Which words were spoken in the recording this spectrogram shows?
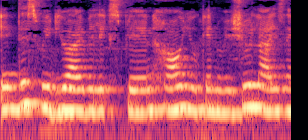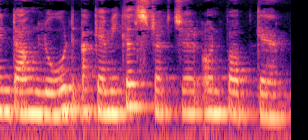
In this video, I will explain how you can visualize and download a chemical structure on PubChem.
